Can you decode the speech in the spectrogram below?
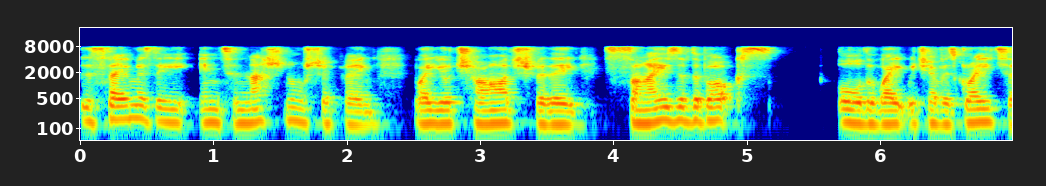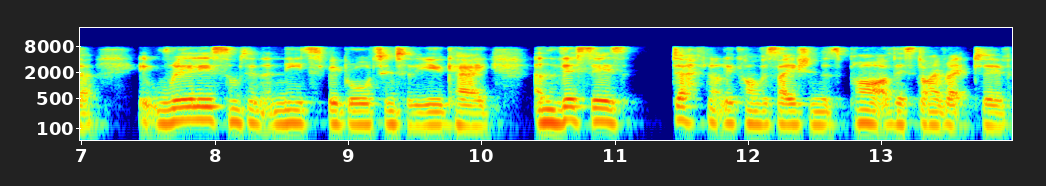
the same as the international shipping, where you're charged for the size of the box or the weight, whichever is greater. It really is something that needs to be brought into the UK. And this is definitely conversation that's part of this directive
